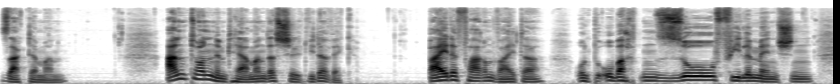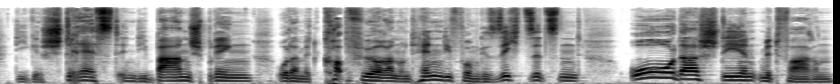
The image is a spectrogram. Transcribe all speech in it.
sagt der Mann. Anton nimmt Hermann das Schild wieder weg. Beide fahren weiter und beobachten so viele Menschen, die gestresst in die Bahn springen oder mit Kopfhörern und Handy vorm Gesicht sitzend oder stehend mitfahren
